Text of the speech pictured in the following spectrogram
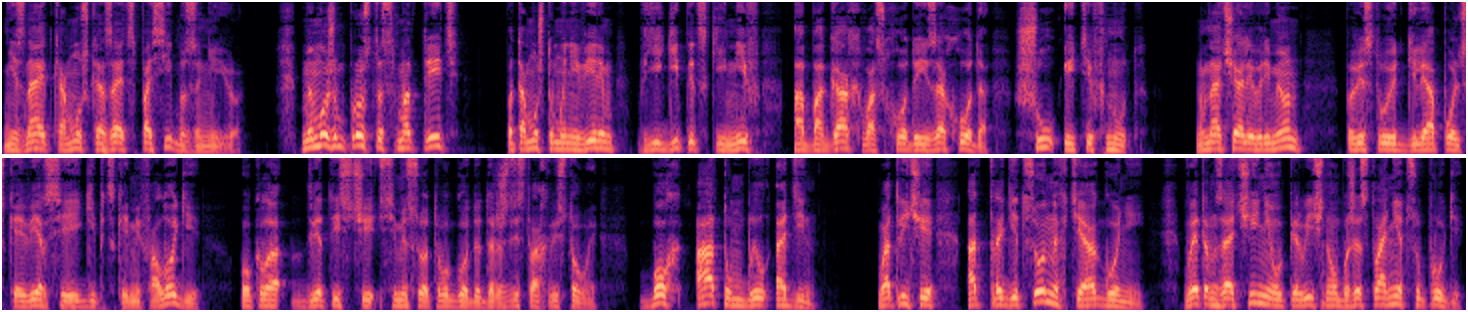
не знает, кому сказать спасибо за нее. Мы можем просто смотреть, потому что мы не верим в египетский миф о богах восхода и захода, Шу и Тифнут. В начале времен, повествует гелиопольская версия египетской мифологии, около 2700 года до Рождества Христова, бог Атум был один. В отличие от традиционных теогоний, в этом зачине у первичного божества нет супруги,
